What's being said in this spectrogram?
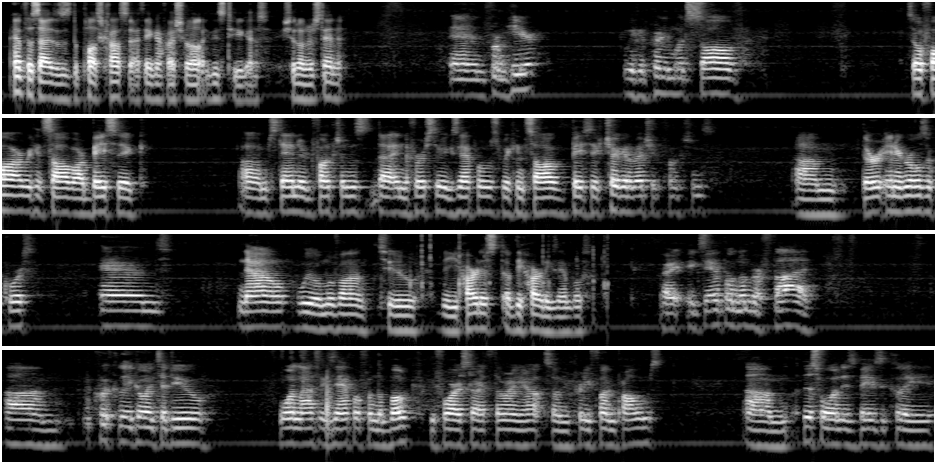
emphasizes the plus constant. I think if I show it like this to you guys, you should understand it. And from here, we can pretty much solve, so far we can solve our basic um, standard functions that in the first three examples we can solve basic trigonometric functions. Um, they're integrals of course. And now we will move on to the hardest of the hard examples. Alright, example number five. Um, quickly going to do one last example from the book before I start throwing out some pretty fun problems. Um, this one is basically,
